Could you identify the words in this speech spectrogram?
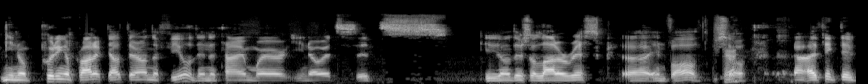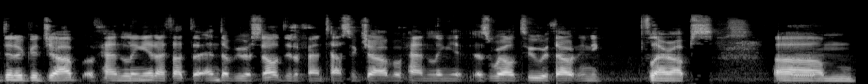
you know putting a product out there on the field in a time where you know it's it's you know there's a lot of risk uh, involved. Sure. So I think they've did a good job of handling it. I thought the NWSL did a fantastic job of handling it as well too, without any flare ups um,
